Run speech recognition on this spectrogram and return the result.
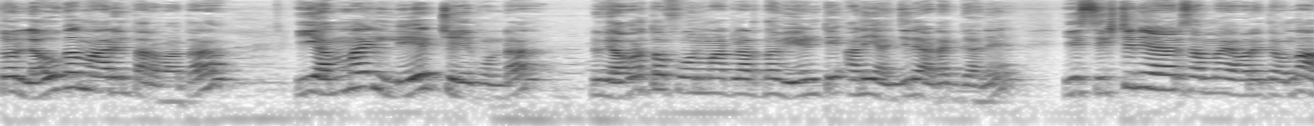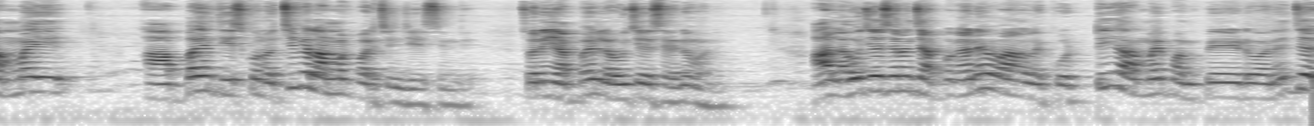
సో లవ్గా మారిన తర్వాత ఈ అమ్మాయి లేట్ చేయకుండా నువ్వు ఎవరితో ఫోన్ మాట్లాడుతున్నావు ఏంటి అని అంజలి అడగగానే ఈ సిక్స్టీన్ ఇయర్స్ అమ్మాయి ఎవరైతే ఉందో అమ్మాయి ఆ అబ్బాయిని తీసుకొని వచ్చి వీళ్ళ అమ్మకి పరిచయం చేసింది. సో నేను ఈ అబ్బాయిని లవ్ చేశాను అని. ఆ లవ్ చేశానని చెప్పగానే వాళ్ళని కొట్టి ఆ అమ్మాయి పంపేయడం అనేది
